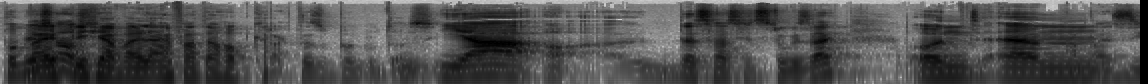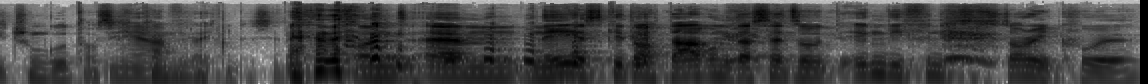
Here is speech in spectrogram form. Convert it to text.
Probier's weiblicher, weil einfach der Hauptcharakter super gut aussieht. Ja, oh, das hast jetzt du gesagt. Und ähm, Aber es sieht schon gut aus. Ich ja, kann vielleicht ein bisschen. Und ähm, nee, es geht auch darum, dass halt so irgendwie finde ich die Story cool.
